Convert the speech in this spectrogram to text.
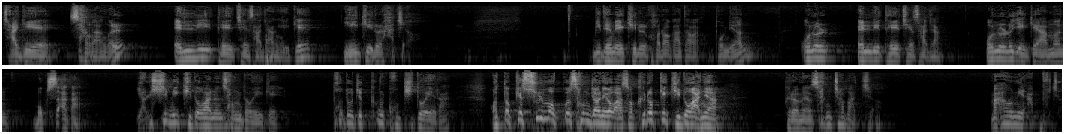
자기의 상황을 엘리 대제사장에게 얘기를 하죠. 믿음의 길을 걸어가다 보면 오늘 엘리 대제사장 오늘로 얘기하면 목사가 열심히 기도하는 성도에게 포도주 끊고 기도해라. 어떻게 술 먹고 성전에 와서 그렇게 기도하냐? 그러면 상처받죠. 마음이 아프죠.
